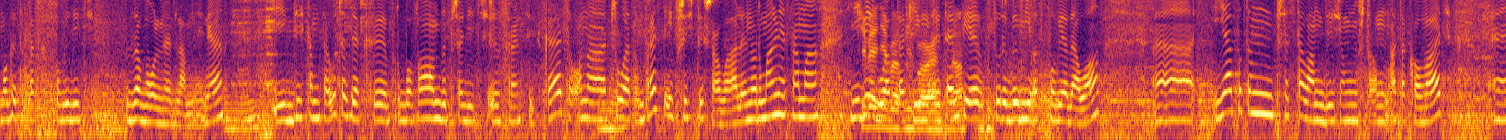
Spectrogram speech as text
mogę to tak powiedzieć, za wolne dla mnie, nie? I gdzieś tam cały czas, jak e, próbowałam wyprzedzić e, Franciskę, to ona czuła tą presję i przyspieszała, ale normalnie sama nie biegła w takim e, chętna. tempie, które by mi odpowiadało. E, Ja potem przestałam gdzieś ją już tam atakować, em,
